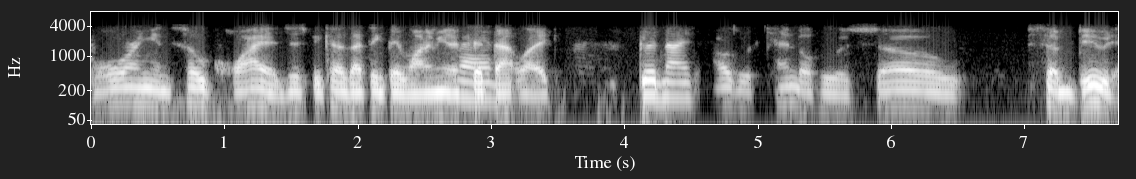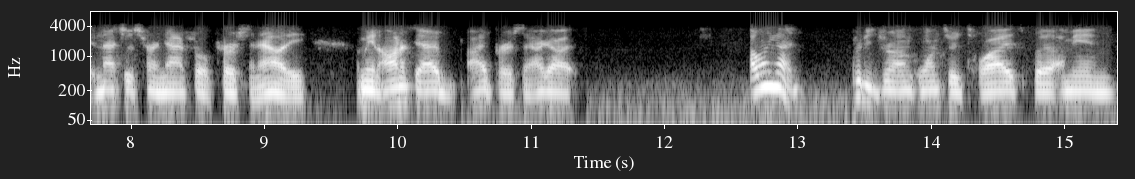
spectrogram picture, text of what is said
boring and so quiet just because I think they wanted me to Right. fit that like good night. I was with Kendall, who was so subdued, and that's just her natural personality. I mean, honestly, I I personally I got I only got pretty drunk once or twice, but I mean,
